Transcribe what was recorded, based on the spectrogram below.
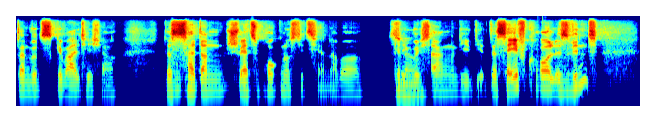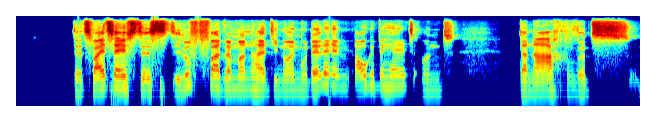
dann wird es gewaltig, ja. Das ist halt dann schwer zu prognostizieren, aber deswegen genau. würde ich sagen, die, die, der Safe Call ist Wind. Der zweitsafeste ist die Luftfahrt, wenn man halt die neuen Modelle im Auge behält und danach wird's,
